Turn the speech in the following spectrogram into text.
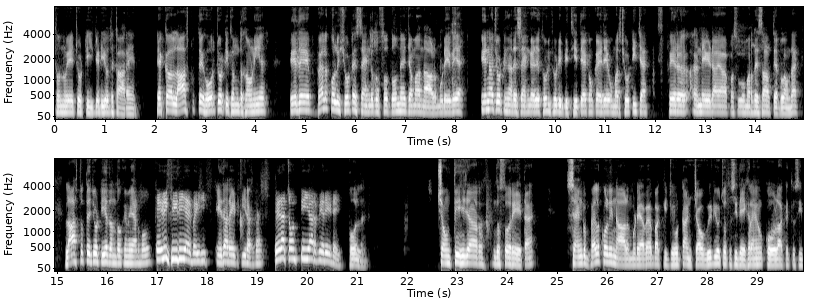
ਤੁਹਾਨੂੰ ਇਹ ਝੋਟੀ ਜਿਹੜੀ ਉਹ ਦਿਖਾ ਰਹੇ ਹਾਂ ਇੱਕ ਲਾਸਟ ਉੱਤੇ ਹੋਰ ਝੋਟੀ ਤੁਹਾਨੂੰ ਦਿਖਾਉਣੀ ਹੈ ਇਹਦੇ ਬਿਲਕੁਲ ਹੀ ਛੋਟੇ ਸਿੰਘ ਦੋਸਤੋ, ਦੋਨੇ ਜਮਾ ਨਾਲ ਮੁੜੇ ਹੋਏ ਆ। ਇਹਨਾਂ ਝੋਟੀਆਂ ਦੇ ਸਿੰਘ ਅਜੇ ਥੋੜੀ ਥੋੜੀ ਬਿੱਥੀ ਤੇ ਆ ਕਿਉਂਕਿ ਅਜੇ ਉਮਰ ਛੋਟੀ ਚ ਹੈ। ਫਿਰ ਨੇੜ ਆਇਆ ਪਸ਼ੂ ਉਮਰ ਦੇ ਹਿਸਾਬ ਤੇ ਰਲਾਉਂਦਾ ਲਾਸਟ ਉੱਤੇ ਝੋਟੀ ਇਹ ਦੰਦੋਂ ਕਿਵੇਂ ਅਨਮੋਲ? ਇਹ ਵੀ ਖੀਰੀ ਹੈ ਬਾਈ ਜੀ। ਇਹਦਾ ਰੇਟ ਕੀ ਰੱਖਦਾ? ਹੈ? ਇਹਦਾ 34000 ਰੁਪਏ ਰੇਟ ਹੈ ਜੀ। ਖੋਲ ਲੈ 34000 ਦੋਸਤੋ ਰੇਟ ਹੈ। ਸਿੰਘ ਬਿਲਕੁਲ ਹੀ ਨਾਲ ਮੁੜਿਆ ਹੋਇਆ ਬਾਕੀ ਜੋ ਢਾਂਚਾ ਉਹ ਵੀਡੀਓ 'ਚ ਤੁਸੀਂ ਦੇਖ ਰਹੇ ਹੋ ਕੋਲ ਆ ਕੇ ਤੁਸੀਂ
